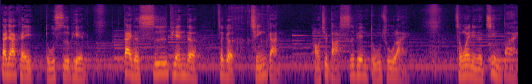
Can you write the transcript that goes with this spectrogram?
大家可以读诗篇，带着诗篇的这个情感，好去把诗篇读出来，成为你的敬拜，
